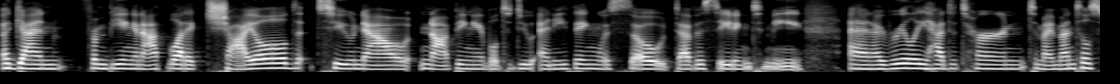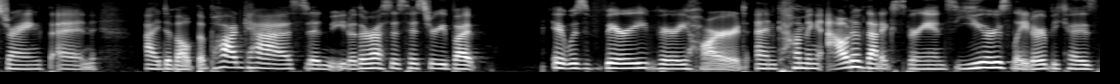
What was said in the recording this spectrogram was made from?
again, from being an athletic child to now not being able to do anything was so devastating to me. And I really had to turn to my mental strength and I developed the podcast and, you know, the rest is history. But it was very, very hard. And coming out of that experience years later, because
